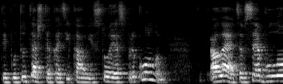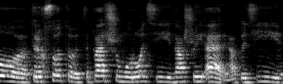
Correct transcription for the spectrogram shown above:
Типу, тут теж така цікава історія з приколом. Але це все було в 301 році нашої ери. А тоді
